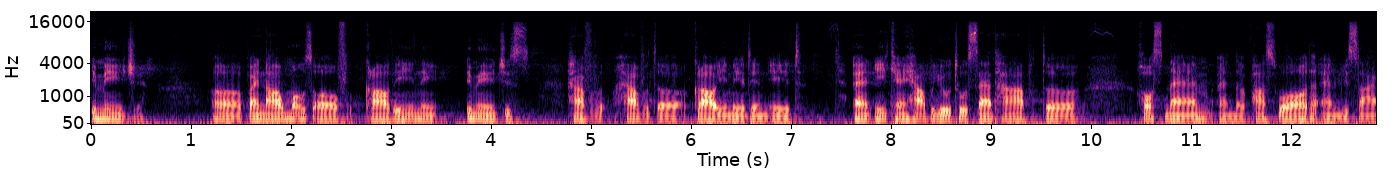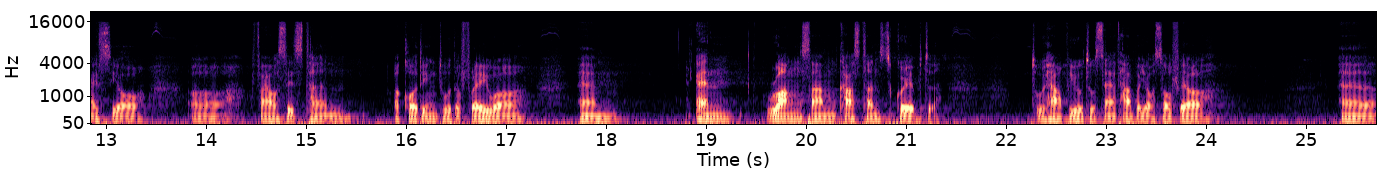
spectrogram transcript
image. Uh, by now, most of cloud init images have, have the cloud init in it. And it can help you to set up the host name and the password and resize your uh, file system according to the flavor um, and run some custom script to help you to set up your software. Uh,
